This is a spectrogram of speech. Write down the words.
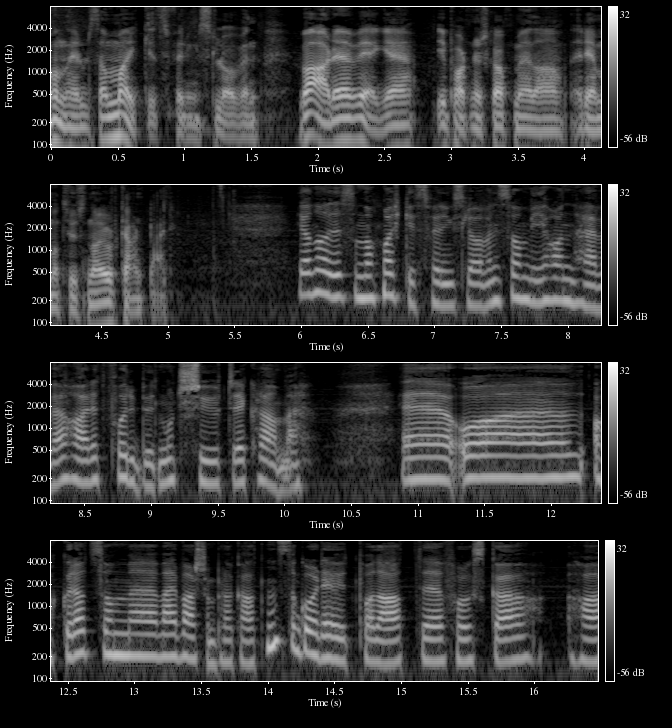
håndhevelse av markedsføringsloven. Hva er det VG i partnerskap med da Rema 1000 har gjort gærent der? Ja, nå er det sånn at Markedsføringsloven som vi håndhever, har et forbud mot skjult reklame. Eh, og akkurat som Vær varsom-plakaten, så går det ut på da at folk skal ha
